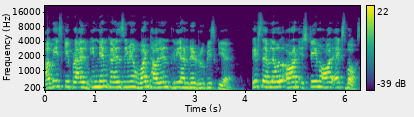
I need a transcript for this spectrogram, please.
अभी इसकी प्राइस इंडियन करेंसी में वन थाउज़ेंड की है। इट्स अवेलेबल ऑन स्टीम और एक्सबॉक्स।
